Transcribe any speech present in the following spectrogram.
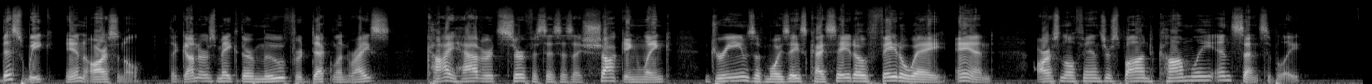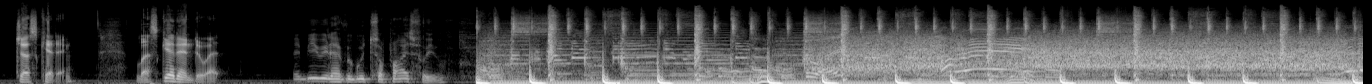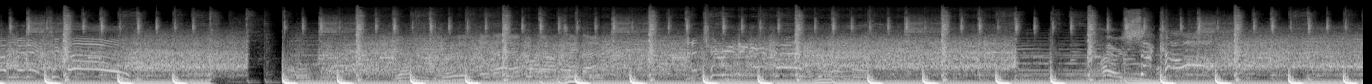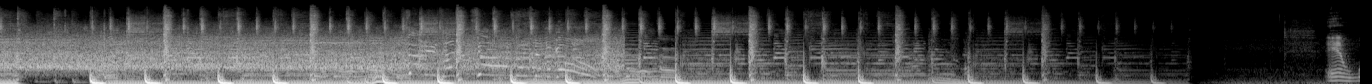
This week in Arsenal, the Gunners make their move for Declan Rice. Kai Havertz surfaces as a shocking link. Dreams of Moises Caicedo fade away, and Arsenal fans respond calmly and sensibly. Just kidding. Let's get into it. Maybe we'll have a good surprise for you.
